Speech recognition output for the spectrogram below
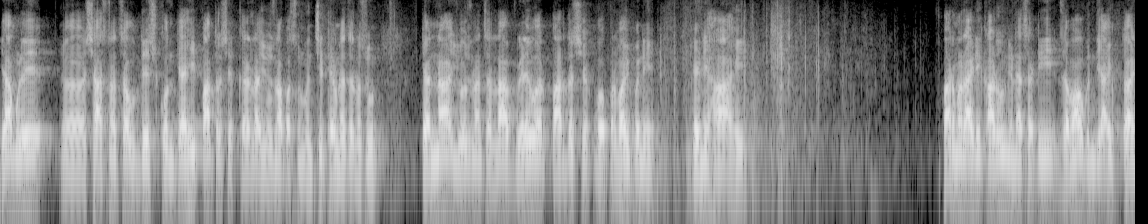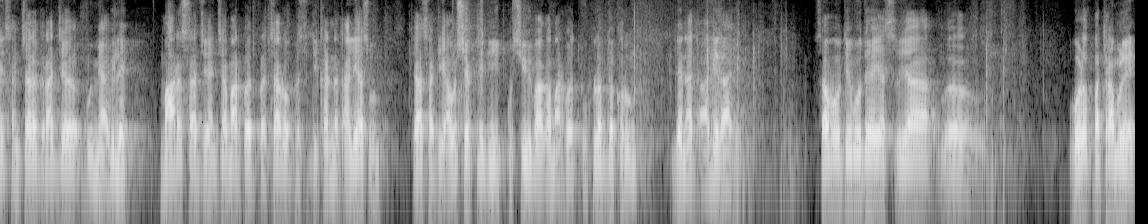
यामुळे शासनाचा उद्देश कोणत्याही पात्र शेतकऱ्याला योजनापासून वंचित ठेवण्याचा नसून त्यांना योजनांचा लाभ वेळेवर पारदर्शक व प्रभावीपणे देणे हा आहे. फार्मर आय डी काढून घेण्यासाठी जमावबंदी आयुक्त आणि संचालक राज्य भूमी अभिलेख महाराष्ट्र राज्य यांच्यामार्फत प्रचार व प्रसिद्धी करण्यात आली असून त्यासाठी आवश्यक निधी कृषी विभागामार्फत उपलब्ध करून देण्यात आलेला आहे. सभापतीमध्ये या या ओळखपत्रामुळे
